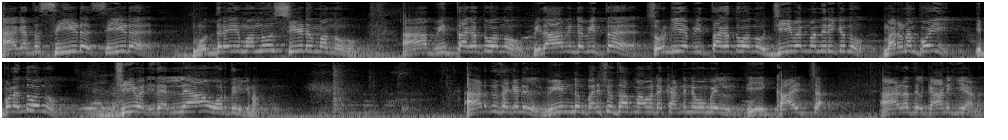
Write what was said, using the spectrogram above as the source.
അകത്ത് സീഡ് സീഡ്. മുദ്രയും വന്നു സീഡും വന്നു. ആ വിത്ത് അകത്ത് വന്നു. പിതാവിന്റെ വിത്ത് സ്വർഗീയ വിത്ത് അകത്ത് വന്നു. ജീവൻ വന്നിരിക്കുന്നു. മരണം പോയി. ഇപ്പോൾ എന്തു വന്നു? ജീവൻ. ഇതെല്ലാം ഓർത്തിരിക്കണം. അടുത്ത സെക്കൻഡിൽ വീണ്ടും പരിശുദ്ധാത്മാവിന്റെ കണ്ണിന് മുമ്പിൽ ഈ കാഴ്ച ആഴത്തിൽ കാണിക്കുകയാണ്.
